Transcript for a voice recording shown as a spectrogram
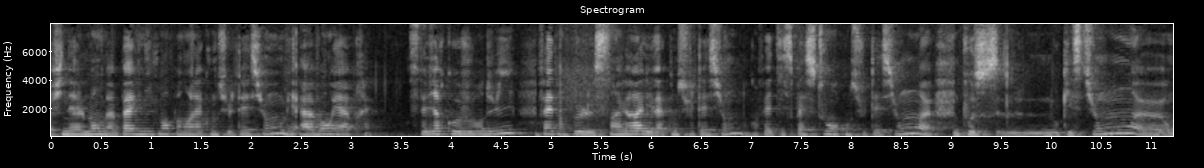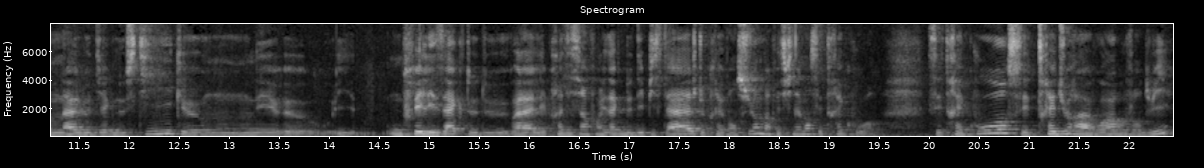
finalement, bah, pas uniquement pendant la consultation, mais avant et après. C'est-à-dire qu'aujourd'hui, en fait, un peu le Saint Graal est la consultation. Donc, en fait, il se passe tout en consultation. Euh, on pose euh, nos questions, euh, on a le diagnostic, on, fait les actes de. Voilà, les praticiens font les actes de dépistage, de prévention, mais en fait, finalement, c'est très court. C'est très court, c'est très dur à avoir aujourd'hui.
